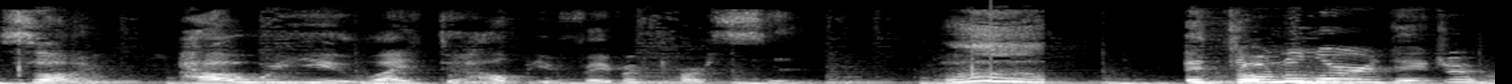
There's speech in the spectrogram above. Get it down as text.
Sonic, how would you like to help your favorite person? it's Donald or Danger?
